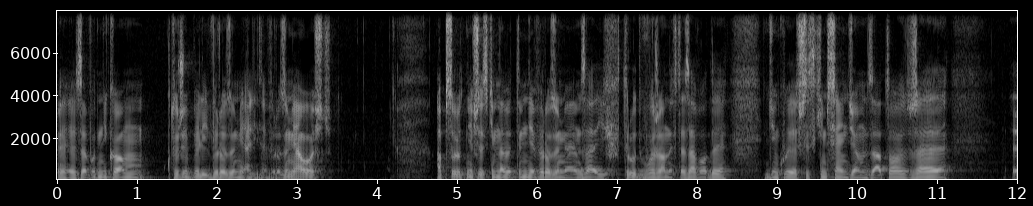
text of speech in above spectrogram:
e, zawodnikom, którzy byli wyrozumiali za wyrozumiałość. Absolutnie wszystkim, nawet tym nie wyrozumiałem za ich trud włożony w te zawody. Dziękuję wszystkim sędziom za to, że, e,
